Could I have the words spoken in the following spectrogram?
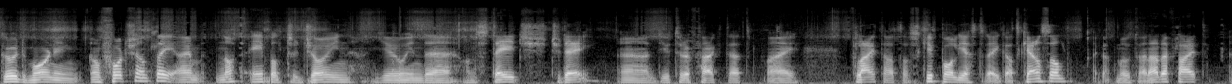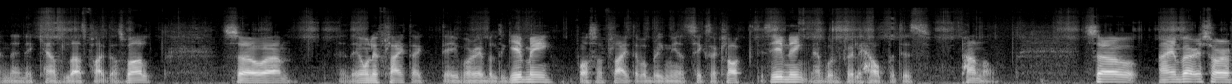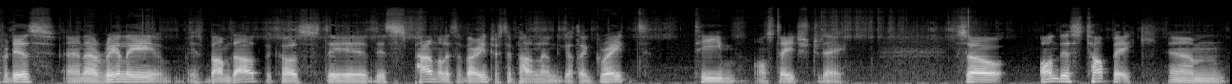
Good morning. Unfortunately, I'm not able to join you in the on stage today uh, due to the fact that my flight out of Schiphol yesterday got cancelled. I got moved to another flight, and then they cancelled that flight as well. So um, the only flight that they were able to give me was a flight that will bring me at six o'clock this evening. That wouldn't really help with this panel. So I am very sorry for this, and I really is bummed out because the this panel is a very interesting panel, and we got a great team on stage today. So on this topic, um,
